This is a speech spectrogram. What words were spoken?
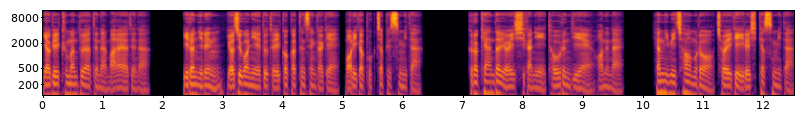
여길 그만둬야 되나 말아야 되나 이런 일은 여직원이 해도 될 것 같은 생각에 머리가 복잡했습니다. 그렇게 한 달여의 시간이 더 오른 뒤에 어느 날 형님이 처음으로 저에게 일을 시켰습니다.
